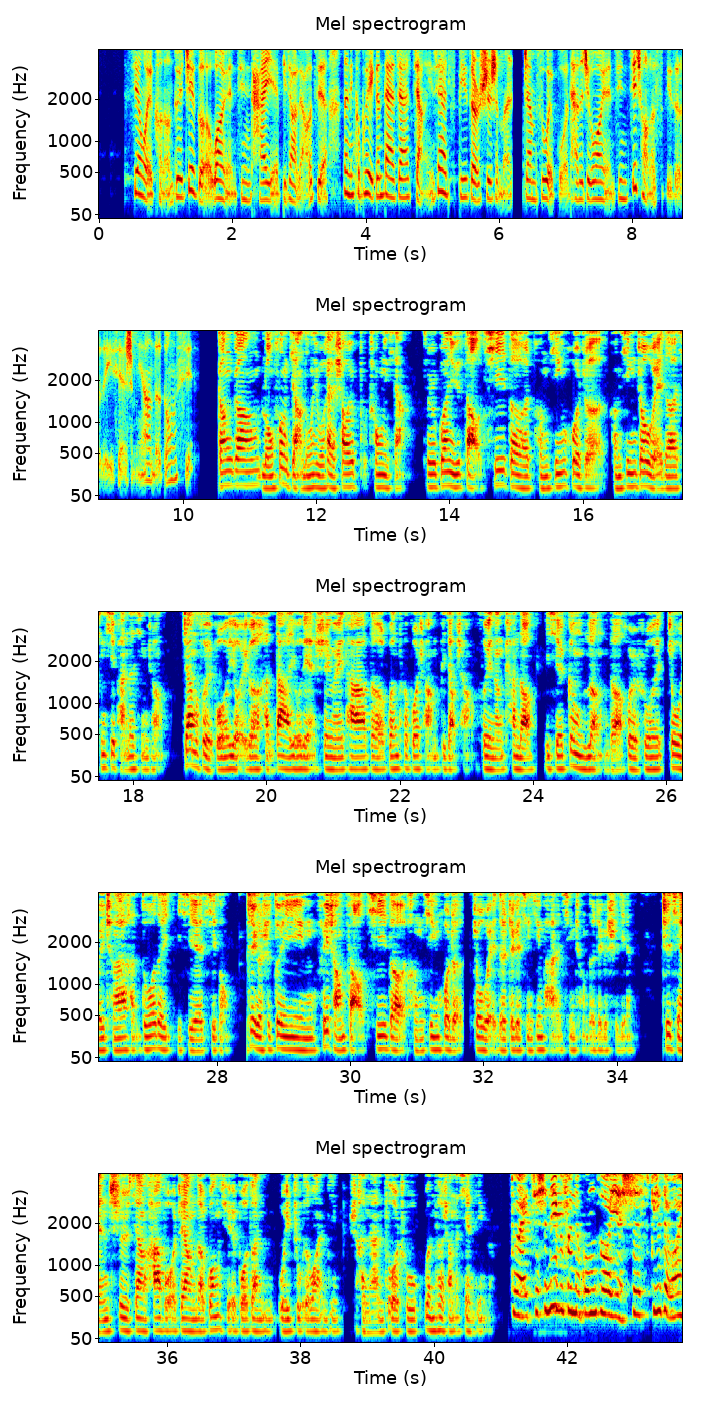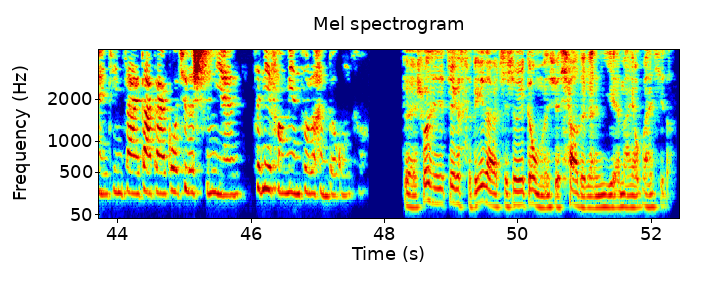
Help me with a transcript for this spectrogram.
建伟可能对这个望远镜他也比较了解，那你可不可以跟大家讲一下 Spitzer 是什么？詹姆斯·韦伯他的这个望远镜继承了 Spitzer 的一些什么样的东西？刚刚龙凤讲的东西，我可以稍微补充一下。就是关于早期的恒星或者恒星周围的星系盘的形成，詹姆斯韦伯有一个很大的优点，是因为它的观测波长比较长，所以能看到一些更冷的或者说周围尘埃很多的一些系统。这个是对应非常早期的恒星或者周围的这个行星盘形成的这个时间。之前是像哈勃这样的光学波段为主的望远镜是很难做出观测上的限定的。对，其实那部分的工作也是 Spitzer 望远镜在大概过去的十年在那方面做了很多工作。对，说起这个 Spitzer，其实跟我们学校的人也蛮有关系的。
